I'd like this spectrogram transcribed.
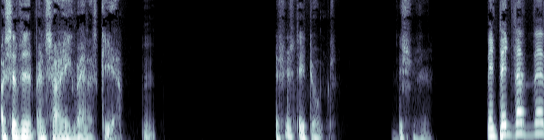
og så ved man så ikke, hvad der sker. Mm. Jeg synes, det er dumt. Det synes jeg. Men Ben, hvad, hvad,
